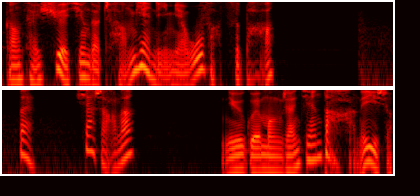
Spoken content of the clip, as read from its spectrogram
刚才血腥的场面里面，无法自拔。喂。吓傻了，女鬼猛然间大喊了一声，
